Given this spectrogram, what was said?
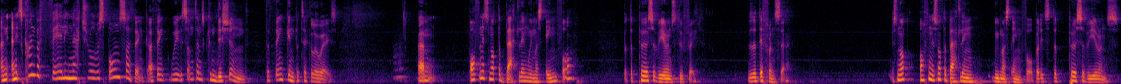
and, and it's kind of a fairly natural response, I think. I think we're sometimes conditioned to think in particular ways. Um, often it's not the battling we must aim for, but the perseverance through faith. There's a difference there. It's not often it's not the battling we must aim for, but it's the perseverance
